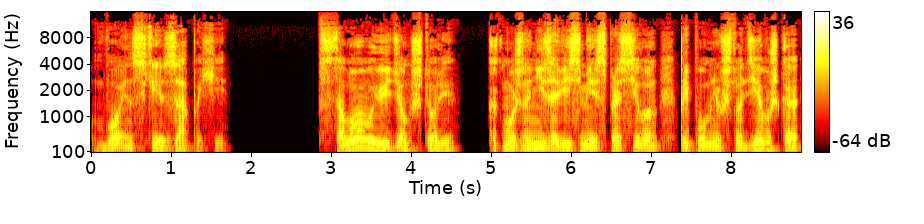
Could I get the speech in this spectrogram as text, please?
воинские запахи. «В столовую идем, что ли?» Как можно независимее спросил он, припомнив, что девушка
